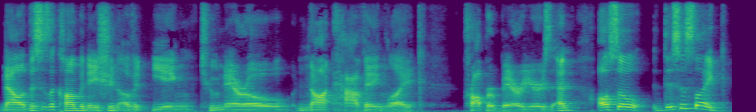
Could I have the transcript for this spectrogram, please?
Now, this is a combination of it being too narrow, not having like proper barriers, and also this is like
